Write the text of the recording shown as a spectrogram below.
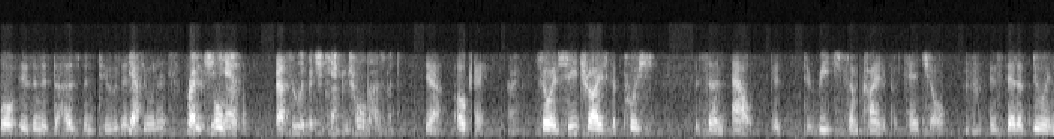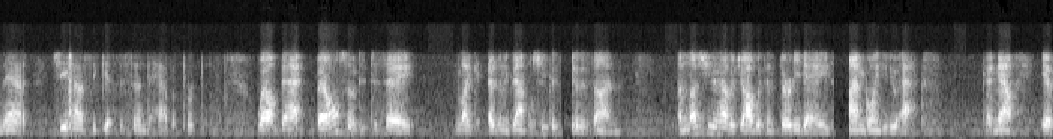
Well, isn't it the husband too that's Yeah. doing it? Right, It's she can't, absolutely, but she can't control the husband. Yeah, okay. Right. So if she tries to push the son out to, to reach some kind of potential, Mhm. instead of doing that, she has to get the son to have a purpose. Well, that, but also to, to say, like, as an example, she could say to the son, unless you have a job within thirty days, I'm going to do X. Okay, now, if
